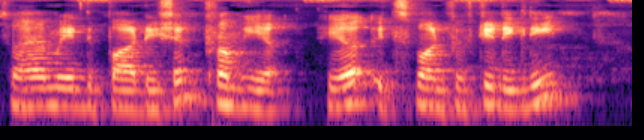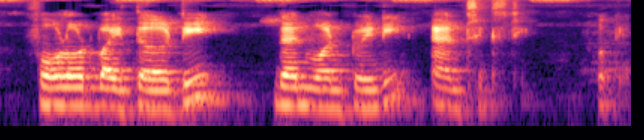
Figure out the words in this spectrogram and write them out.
So i have made the partition from here. Here it's 150 degree followed by 30 then 120 and 60 okay.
